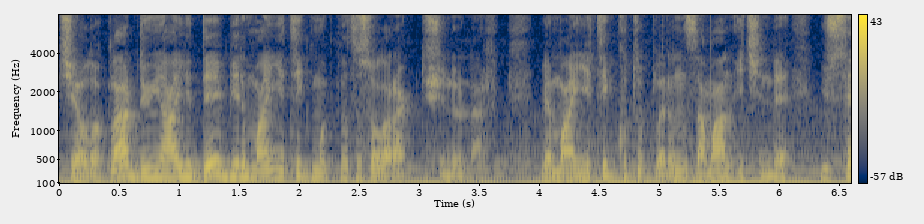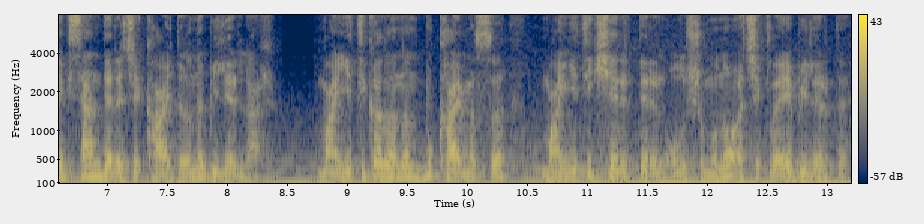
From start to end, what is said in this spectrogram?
Jeologlar dünyayı dev bir manyetik mıknatıs olarak düşünürler ve manyetik kutupların zaman içinde 180 derece kaydığını bilirler. Manyetik alanın bu kayması manyetik şeritlerin oluşumunu açıklayabilirdi.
